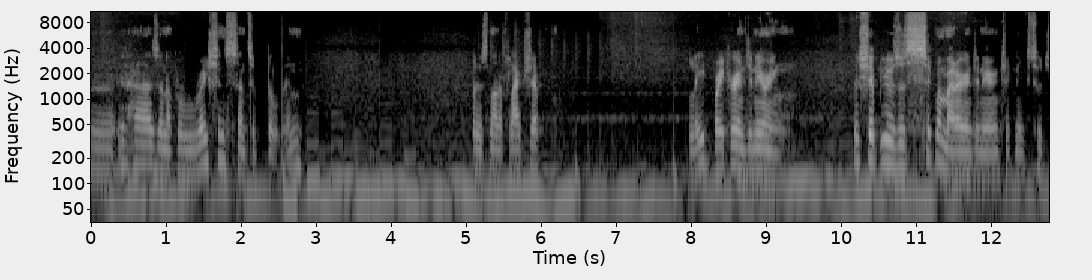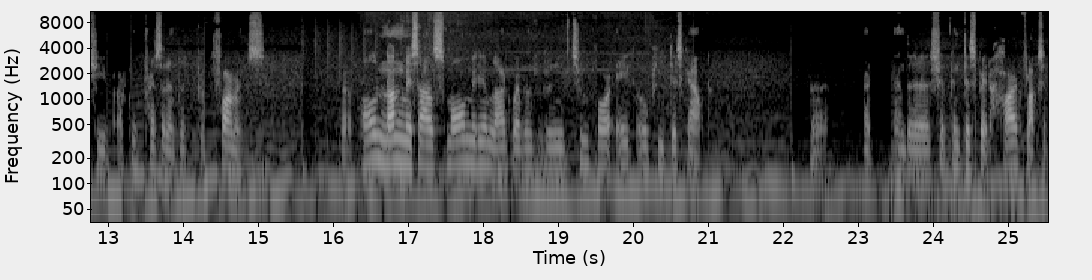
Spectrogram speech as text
Uh, it has an operations center built in, but it's not a flagship. Blade Breaker Engineering. This ship uses Sigma Matter engineering techniques to achieve unprecedented performance. Uh, all non-missile small, medium, large weapons receive 248 OP discount. Uh, and the ship can dissipate hard flux at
